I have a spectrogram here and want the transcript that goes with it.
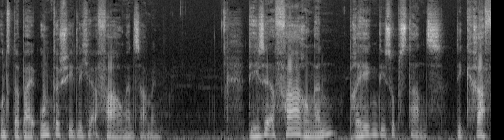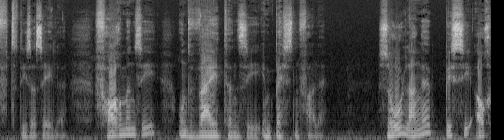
und dabei unterschiedliche Erfahrungen sammeln. Diese Erfahrungen prägen die Substanz, die Kraft dieser Seele, formen sie und weitern sie im besten Falle so lange, bis sie auch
